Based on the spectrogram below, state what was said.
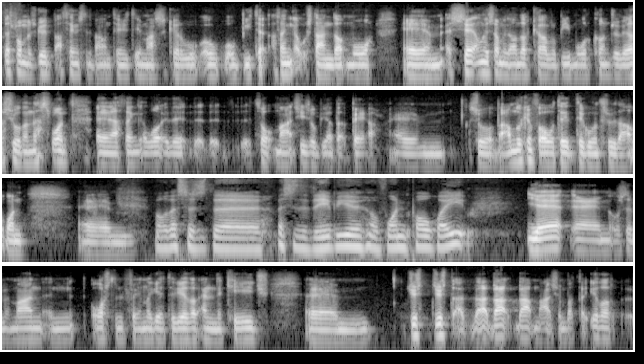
this one was good, but I think the Valentine's Day Massacre will, will, will, beat it. I think it will stand up more. Um, certainly, some of the undercard will be more controversial than this one, and I think a lot of the, the, the top matches will be a bit better. Um, so, but I'm looking forward to, to going through that one. Um, well, this is the this is the debut of one Paul White. Yeah, um, obviously McMahon and Austin finally get together in the cage. Um, just just that, that that match in particular, I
